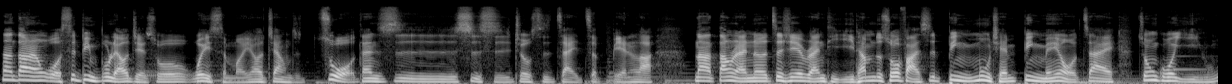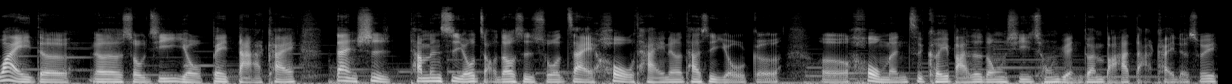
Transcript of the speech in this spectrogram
那当然我是并不了解说为什么要这样子做，但是事实就是在这边啦。那当然呢，这些软体以他们的说法是并目前并没有在中国以外的呃手机有被打开。但是他们是有找到，是说在后台呢，它是有个呃后门是可以把这东西从远端把它打开的。所以，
